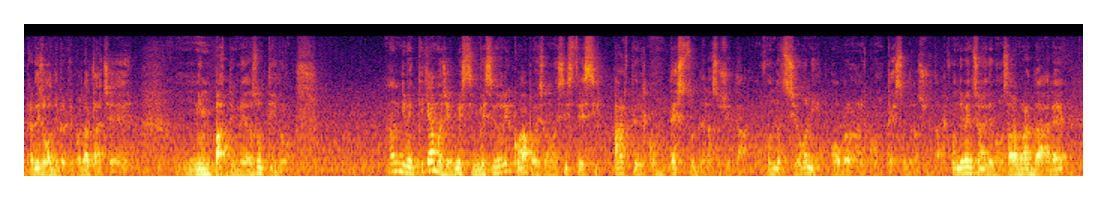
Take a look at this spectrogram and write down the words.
perdi soldi perché poi in realtà c'è un impatto immediato sul titolo. Non dimentichiamoci che questi investitori qua poi sono essi stessi parte del contesto della società, fondazioni operano nel contesto della società, i fondi pensione devono salvaguardare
